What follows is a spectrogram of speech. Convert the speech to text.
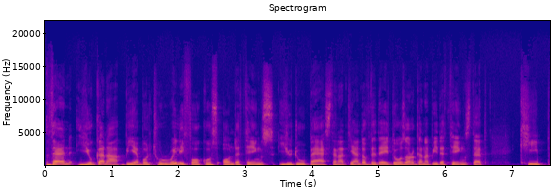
then you're gonna be able to really focus on the things you do best. And at the end of the day, those are gonna be the things that keep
